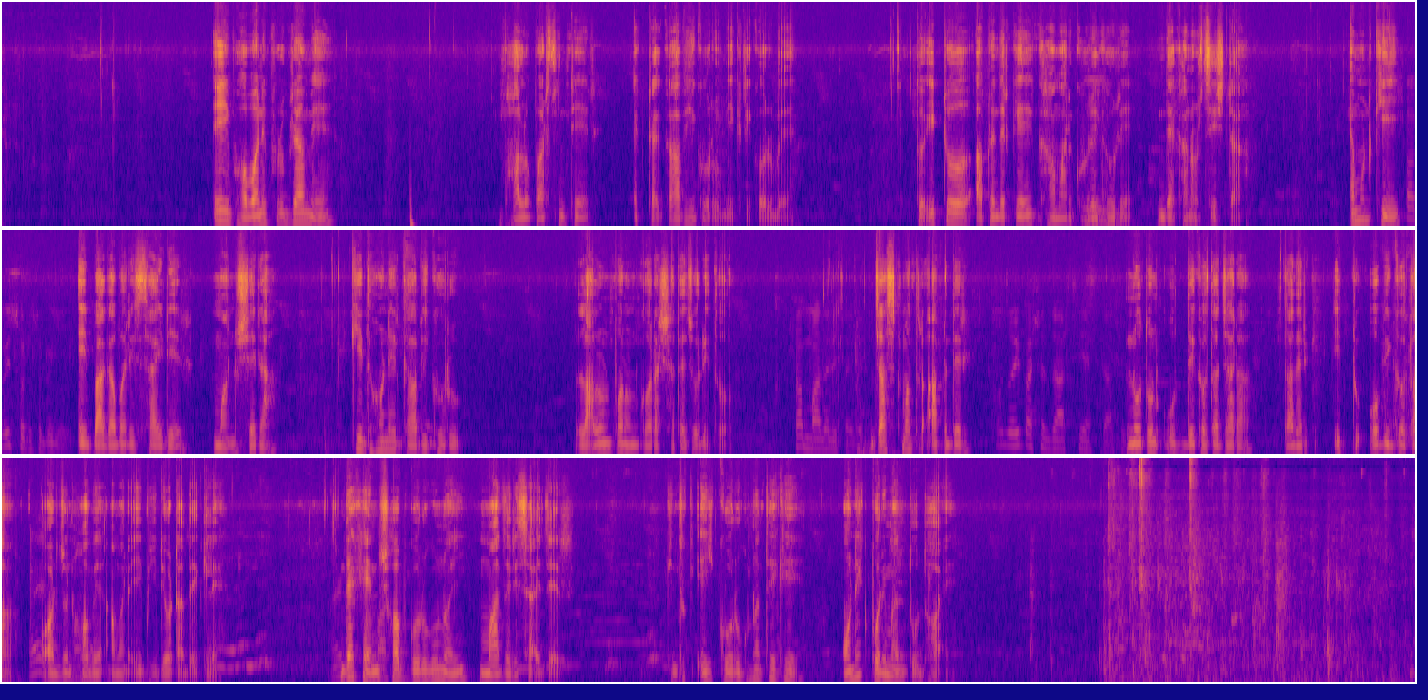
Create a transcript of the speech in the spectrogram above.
এই ভবানীপুর গ্রামে ভালো পার্সেন্টের একটা গাভী গরু বিক্রি করবে। তো একটু আপনাদেরকে খামার ঘুরে ঘুরে দেখানোর চেষ্টা। এমনকি এই বাগাবাড়ির সাইডের মানুষেরা কি ধরনের গাভী গরু লালন পালন করার সাথে জড়িত। জাস্ট মাত্র আপনাদের ওই পাশে জার্সি একটা আছে। নতুন উদ্যোগতা যারা তাদের একটু অভিজ্ঞতা অর্জন হবে আমার এই ভিডিওটা দেখলে। দেখেন সব গরুগুলোই মাঝারি সাইজের। কিন্তু এই গরুগুনা থেকে অনেক পরিমাণ দুধ হয়।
